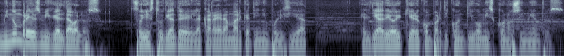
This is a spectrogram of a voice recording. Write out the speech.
Mi nombre es Miguel Dávalos. Soy estudiante de la carrera Marketing y Publicidad. El día de hoy quiero compartir contigo mis conocimientos.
